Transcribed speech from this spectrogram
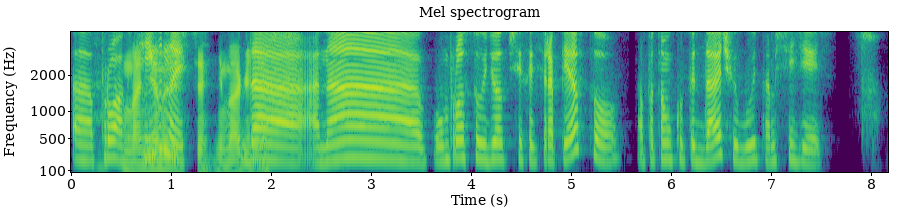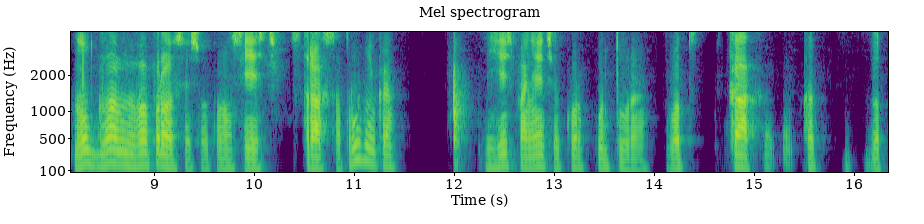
На Проактивность. ненависти и на огне. Да, она... Он просто уйдет к психотерапевту, а потом купит дачу и будет там сидеть. Ну, главный вопрос, если вот у нас есть страх сотрудника, есть понятие корп-культура. Вот как, как вот,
